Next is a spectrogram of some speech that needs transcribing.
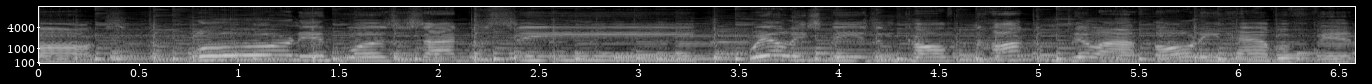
Fox. Lord, it was a sight to see. Well, he sneezed and coughed and hocked until I thought he'd have a fit.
